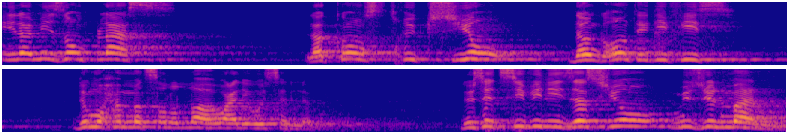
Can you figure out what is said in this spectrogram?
et la mise en place, la construction d'un grand édifice de Muhammad sallallahu alayhi wa sallam, de cette civilisation musulmane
